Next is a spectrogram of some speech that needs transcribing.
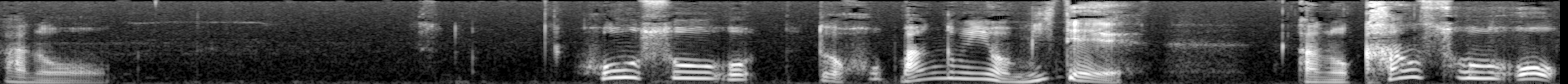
あの、放送を、とか番組を見て、あの、感想を、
